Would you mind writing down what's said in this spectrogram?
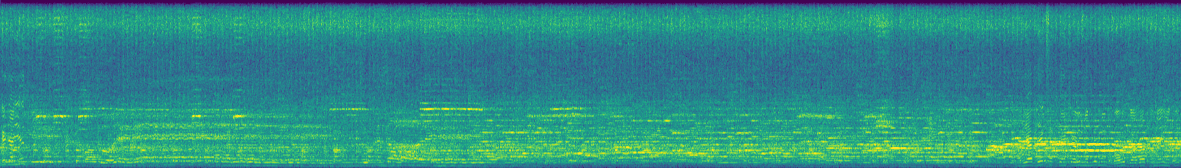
आगे जाइए। अभी आप देख सकते हैं कि अभी मंदिर में बहुत ज़्यादा तो नहीं होते।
